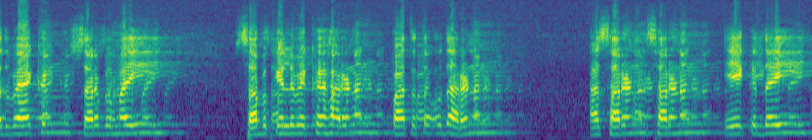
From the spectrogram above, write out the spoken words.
ਅਦਵੈਖੰ, ਸਰਬਮਈ। ਸਭ ਕਿਲ ਵਿਖ ਹਰਣੰ, ਪਤਤ ਉਦਾਹਰਣੰ ਅਸਰਣ ਸਰਣੰ, ਏਕ ਦਈ।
